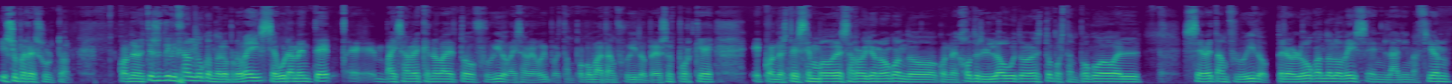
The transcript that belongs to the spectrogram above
y súper resultón. Cuando lo estéis utilizando, cuando lo probéis, seguramente eh, vais a ver que no va de todo fluido, vais a ver, uy, pues tampoco va tan fluido, pero eso es porque eh, cuando estéis en modo desarrollo, ¿no? Cuando con el hot reload y todo esto, pues tampoco el, se ve tan fluido, pero luego cuando lo veis en la animación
